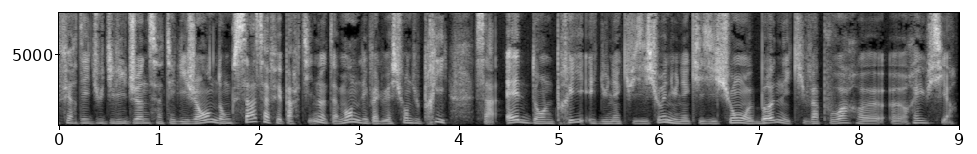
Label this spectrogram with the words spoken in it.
faire des due diligence intelligentes. Donc ça, ça fait partie notamment de l'évaluation du prix ça aide dans le prix et d'une acquisition et d'une acquisition euh, bonne et qui va pouvoir euh, euh, réussir.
